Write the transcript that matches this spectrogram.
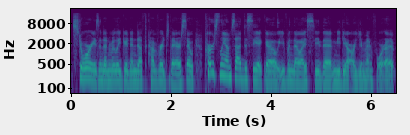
stories and done really good in-depth coverage there. So personally, I'm sad to see it go, even though I see the media argument for it.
